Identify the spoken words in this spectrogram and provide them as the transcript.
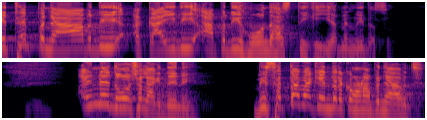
ਇੱਥੇ ਪੰਜਾਬ ਦੀ ਇਕਾਈ ਦੀ ਆਪਦੀ ਹੋਂਦ ਹਸਤੀ ਕੀ ਹੈ ਮੈਨੂੰ ਇਹ ਦੱਸੋ। ਇੰਨੇ ਦੋਸ਼ ਲੱਗਦੇ ਨੇ ਵੀ ਸੱਤਾ ਦਾ ਕੇਂਦਰ ਕੌਣ ਆ ਪੰਜਾਬ 'ਚ?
